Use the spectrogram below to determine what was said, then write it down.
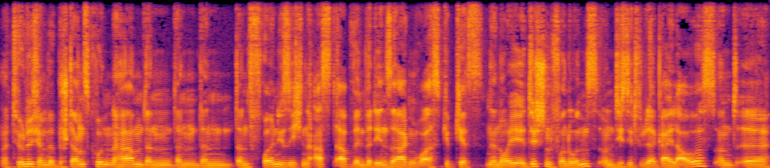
Natürlich, wenn wir Bestandskunden haben, dann, dann, dann, dann freuen die sich einen Ast ab, wenn wir denen sagen, boah, es gibt jetzt eine neue Edition von uns und die sieht wieder geil aus und äh,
